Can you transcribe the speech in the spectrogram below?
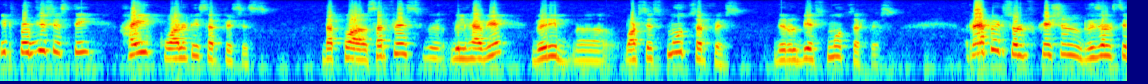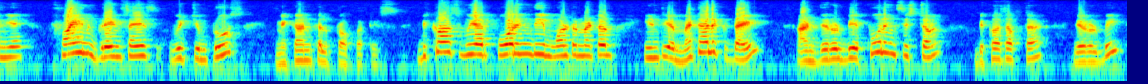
It produces the high quality surfaces. The surface will have a very uh, what's a smooth surface. There will be a smooth surface. Rapid solidification results in a fine grain size which improves mechanical properties. Because we are pouring the molten metal into a metallic die and there will be a cooling system because of that there will be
